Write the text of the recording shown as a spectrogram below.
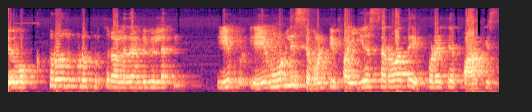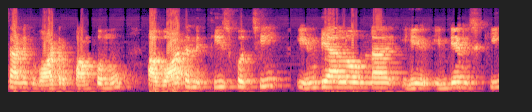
ఏ ఒక్క రోజు కూడా గుర్తు రాలేదండి వీళ్ళకి? ఏ ఓన్లీ సెవెంటీ ఫైవ్ ఇయర్స్ తర్వాత ఎప్పుడైతే పాకిస్తాన్కి వాటర్ పంపము ఆ వాటర్ని తీసుకొచ్చి ఇండియాలో ఉన్న ఇండియన్స్కి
